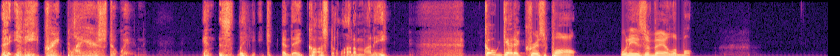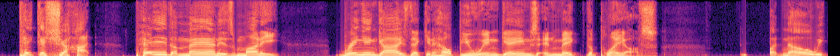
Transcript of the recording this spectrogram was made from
that you need great players to win in this league, and they cost a lot of money. Go get a Chris Paul when he's available. Take a shot. Pay the man his money. Bring in guys that can help you win games and make the playoffs. But no, we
